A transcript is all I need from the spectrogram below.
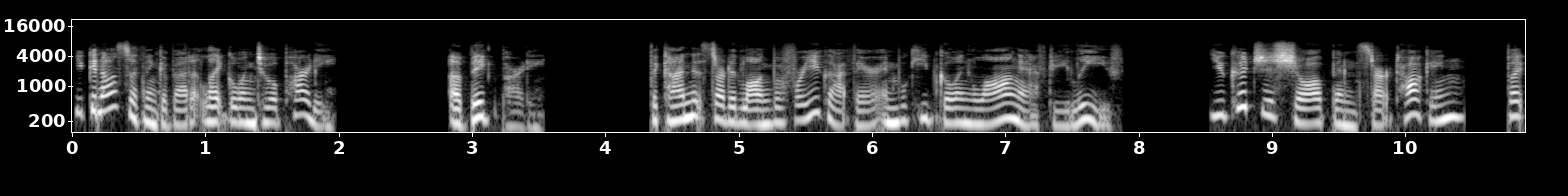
You can also think about it like going to a party a big party the kind that started long before you got there and will keep going long after you leave. You could just show up and start talking, but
